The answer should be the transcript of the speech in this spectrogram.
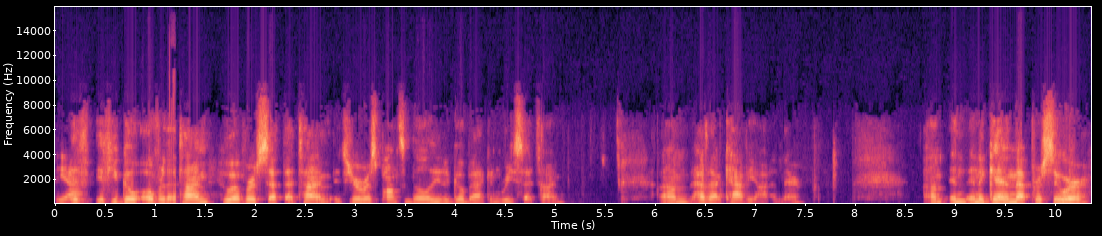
yeah. If if you go over that time, whoever set that time, it's your responsibility to go back and reset time. Um, have that caveat in there. Um, and, and again, that pursuer,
